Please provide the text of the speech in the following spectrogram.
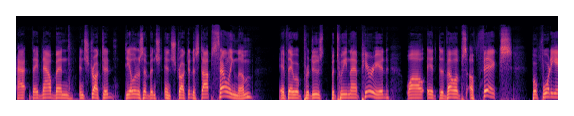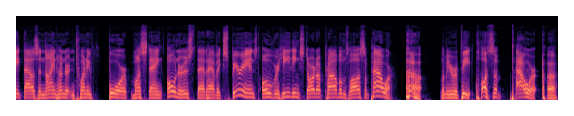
ha- they've now been instructed, dealers have been instructed to stop selling them if they were produced between that period while it develops a fix for 48,920 for Mustang owners that have experienced overheating, startup problems, loss of power. Let me repeat loss of power. and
